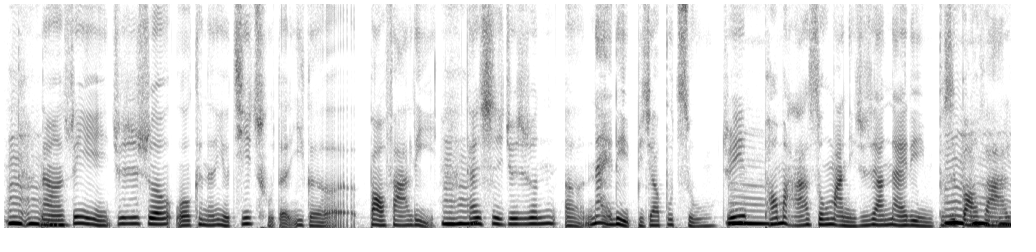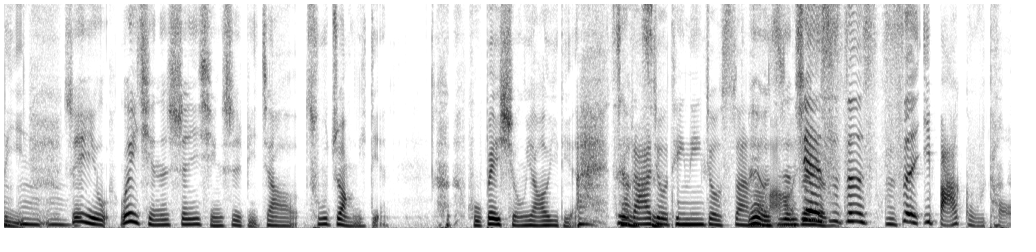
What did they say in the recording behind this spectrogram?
嗯嗯，那所以就是说我可能有基础的一个爆发力，嗯，但是就是说呃耐力比较不足，所以跑马拉松嘛，你就是要耐力，不是爆发力，嗯嗯，所以我以前的身形是比较粗壮一点。虎背熊腰一点，哎，这个大家就听听就算了。没有，现在是真的只剩一把骨头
